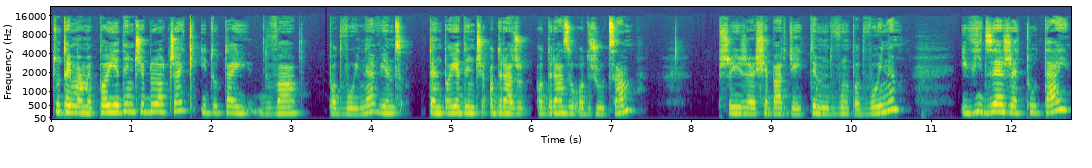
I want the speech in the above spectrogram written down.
Tutaj mamy pojedynczy bloczek i tutaj dwa podwójne, więc ten pojedynczy od razu, od razu odrzucam. Przyjrzę się bardziej tym dwóm podwójnym i widzę, że tutaj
